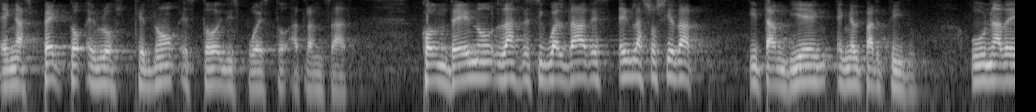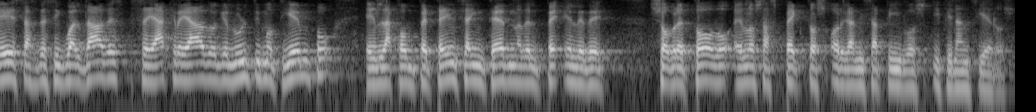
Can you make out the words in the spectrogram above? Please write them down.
en aspectos en los que no estoy dispuesto a transar. Condeno las desigualdades en la sociedad y también en el partido. Una de esas desigualdades se ha creado en el último tiempo en la competencia interna del PLD, sobre todo en los aspectos organizativos y financieros.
